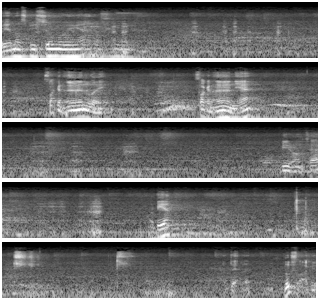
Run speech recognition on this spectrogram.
There must be some way out of here. It's like an urn, Lee. It's like an urn, yeah? Beer on tap. A beer? I it. Looks like it.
